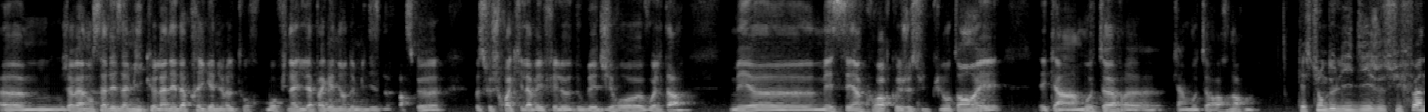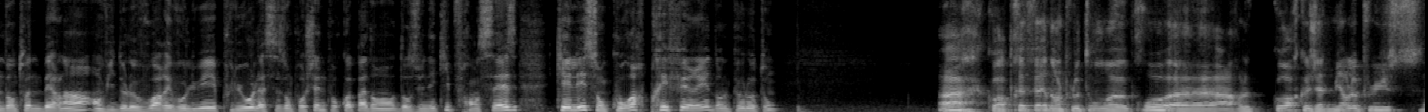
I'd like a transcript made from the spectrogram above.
Euh, j'avais annoncé à des amis que l'année d'après, il gagnerait le tour. Bon, au final, il n'a pas gagné en 2019 parce que, parce que je crois qu'il avait fait le doublé de Giro euh, Vuelta. Mais, euh, mais c'est un coureur que je suis depuis longtemps et, et qui, a un moteur, qui a un moteur hors norme. Question de Lydie, je suis fan d'Antoine Berlin, envie de le voir évoluer plus haut la saison prochaine, pourquoi pas dans, dans une équipe française. Quel est son coureur préféré dans le peloton? Ah, coureur préféré dans le peloton pro. alors, le coureur que j'admire le plus,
